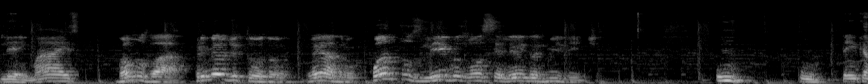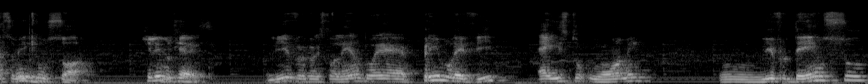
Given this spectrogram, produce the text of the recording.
lerem mais, Vamos lá. Primeiro de tudo, Leandro, quantos livros você leu em 2020? Um. Um. Tenho que assumir um. que um só. Que livro um. que é esse? O livro que eu estou lendo é Primo Levi, É Isto um Homem. Um livro denso,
